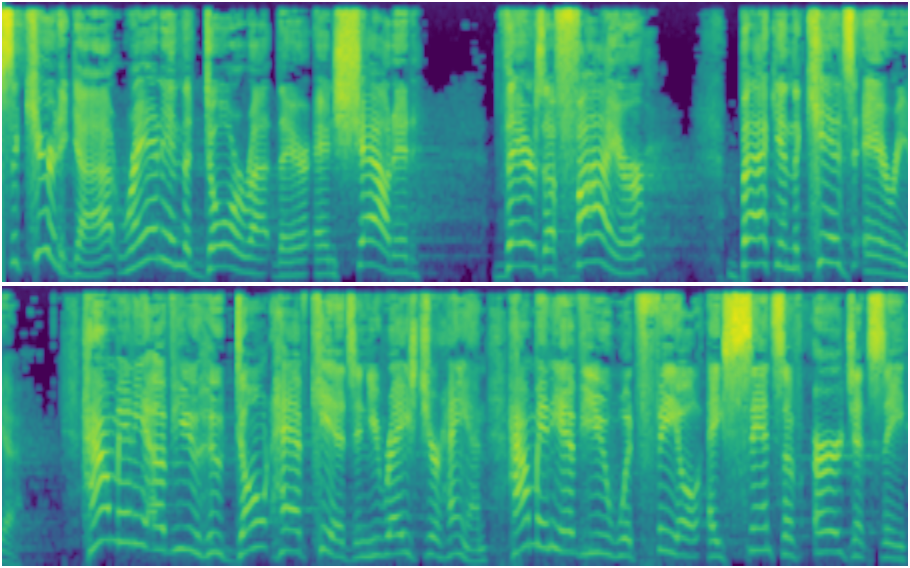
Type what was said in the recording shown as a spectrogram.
security guy ran in the door right there and shouted, There's a fire back in the kids' area. How many of you who don't have kids and you raised your hand, how many of you would feel a sense of urgency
